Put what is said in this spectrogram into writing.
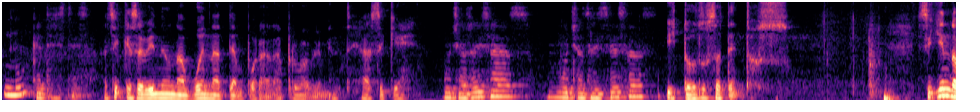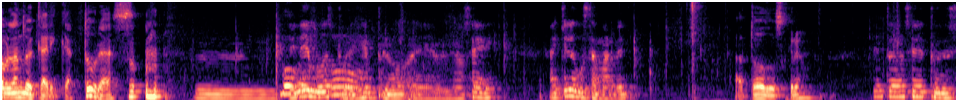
No. Qué tristeza. Así que se viene una buena temporada probablemente. Así que... Muchas risas, muchas tristezas. Y todos atentos. Siguiendo hablando de caricaturas. Mm, tenemos, por ejemplo, eh, no sé, ¿a quién le gusta Marvel? A todos creo. Entonces, pues,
